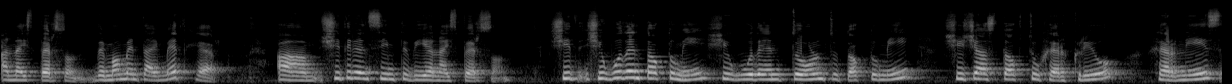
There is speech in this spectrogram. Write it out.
a nice person. The moment I met her, um, she didn't seem to be a nice person. She, she wouldn't talk to me. She wouldn't turn to talk to me. She just talked to her crew, her niece,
